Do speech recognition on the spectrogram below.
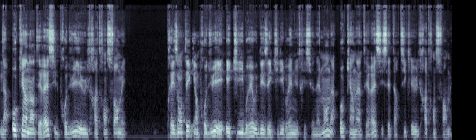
n'a aucun intérêt si le produit est ultra transformé. Présenter qu'un produit est équilibré ou déséquilibré nutritionnellement n'a aucun intérêt si cet article est ultra transformé.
